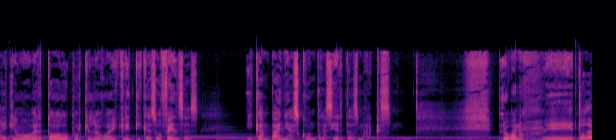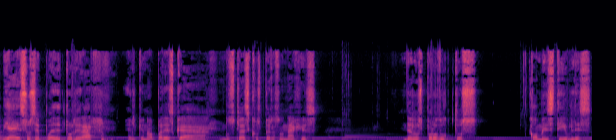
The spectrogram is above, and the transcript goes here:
hay que mover todo porque luego hay críticas, ofensas y campañas contra ciertas marcas. Pero bueno, eh, todavía eso se puede tolerar, el que no aparezca los clásicos personajes de los productos comestibles,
